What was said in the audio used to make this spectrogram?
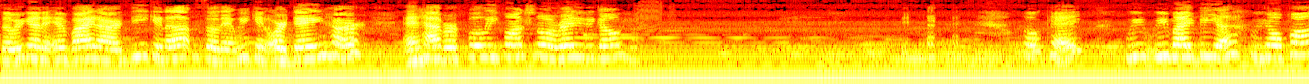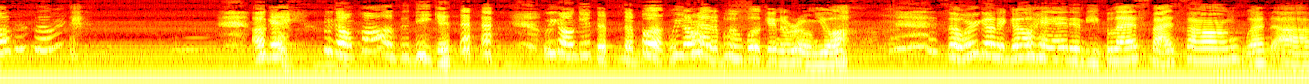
So we're going to invite our deacon up so that we can ordain her and have her fully functional and ready to go. okay. We we might be uh we gonna pause or something. okay, we gonna pause the deacon. we gonna get the, the book. We don't have the blue book in the room, you all. So we're gonna go ahead and be blessed by song with uh,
